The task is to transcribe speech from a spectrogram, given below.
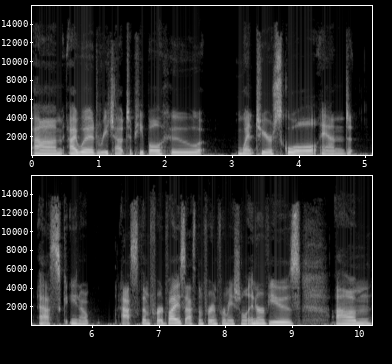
Um, I would reach out to people who went to your school and ask, you know, ask them for advice, ask them for informational interviews. Um,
